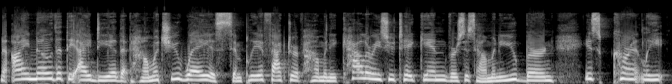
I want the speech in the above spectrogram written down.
Now, I know that the idea that how much you weigh is simply a factor of how many calories you take in versus how many you burn is currently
